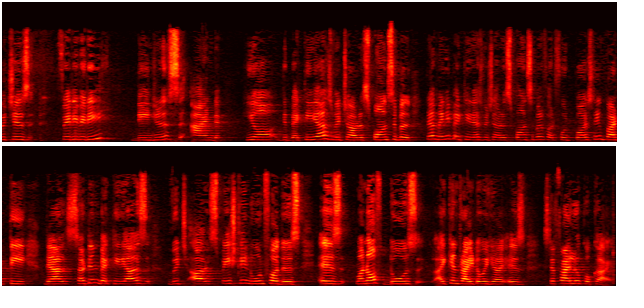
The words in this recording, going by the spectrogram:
Which is very very dangerous and here the bacteria which are responsible there are many bacteria which are responsible for food poisoning but the there are certain bacteria which are specially known for this is one of those I can write over here is staphylococci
